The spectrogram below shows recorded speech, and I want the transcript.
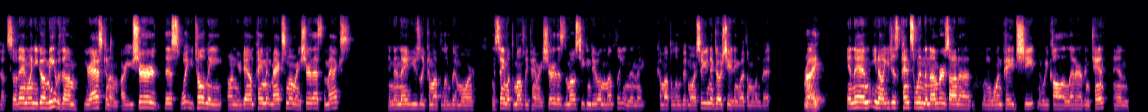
So- So then when you go meet with them, you're asking them, "Are you sure this what you told me on your down payment maximum? Are you sure that's the max?" And then they usually come up a little bit more. And same with the monthly payment. Are you sure this is the most you can do on the monthly? And then they come up a little bit more. So you're negotiating with them a little bit. Right. And then, you know, you just pencil in the numbers on a little one page sheet that we call a letter of intent and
